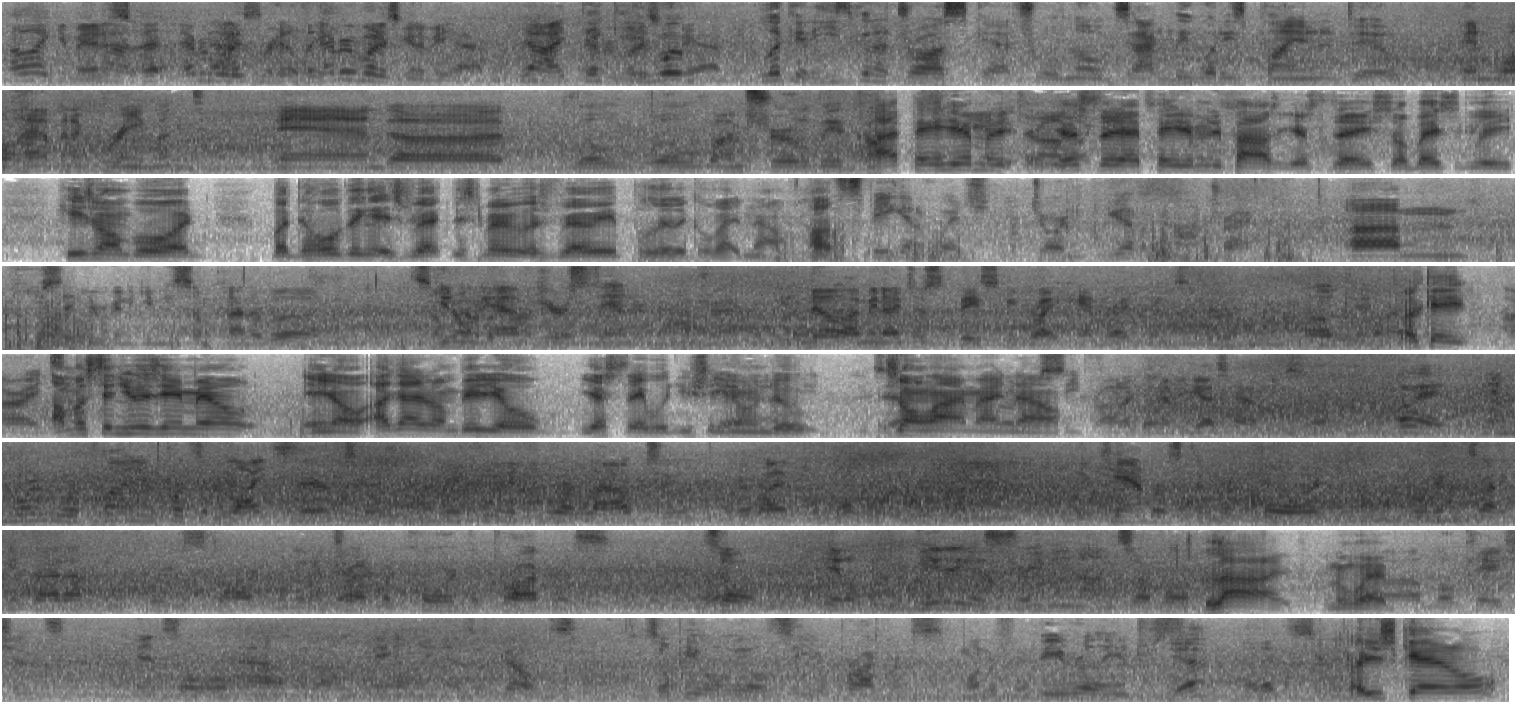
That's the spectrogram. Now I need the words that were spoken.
I like it, man. It's, Not- uh, everybody's really. everybody's going to be happy. Yeah, I think he Everybody's gonna be happy. Look at, he's going to draw a sketch. We'll know exactly Mm-hmm. what he's planning to do, and we'll have an agreement. And uh, we'll, we'll. I'm sure it'll be a. I paid him Any drama yesterday. I paid him a deposit yesterday. So basically, he's on board. But the whole thing is ve- this matter is very political right now. Oh, speaking of which, Jordan, you have a contract. Um, you said you were going to give me some kind of a. Some you don't kind of a have your standard contract. You No, I mean I just basically write handwrite things for. Okay. Okay. All right, I'm gonna send you his email. You know, I got it on video yesterday. What you said you're gonna do. It's exactly. online right now. Receipt product and have you guys happy. So Okay, and we're, we're planning to put some lights there too, if, if you're allowed to. Like, the, the cameras can record. We're going to try to get that up before you start. We're going to try to record the progress. So it'll be video streaming on several Live on the web. uh, locations, and so we'll have it on mailing as it goes. So people will be able to see your progress. Wonderful. Be really interesting. yeah, I like to see it. Are you scared at all?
